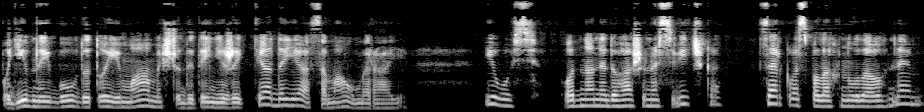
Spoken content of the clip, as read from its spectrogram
Подібний був до тої мами, що дитині життя дає, а сама умирає. І ось одна недогашена свічка. Церква спалахнула огнем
